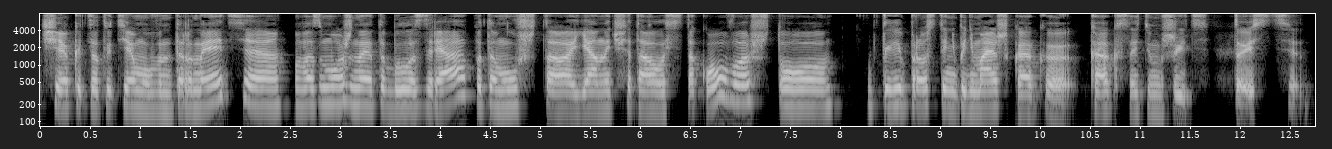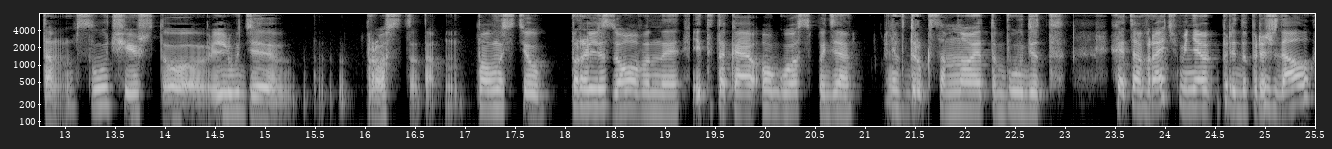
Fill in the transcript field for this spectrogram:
чекать эту тему в интернете. Возможно, это было зря, потому что я начиталась такого, что ты просто не понимаешь, как, как с этим жить. То есть там случаи, что люди просто там полностью парализованы, и ты такая, о господи, вдруг со мной это будет. Хотя врач меня предупреждал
